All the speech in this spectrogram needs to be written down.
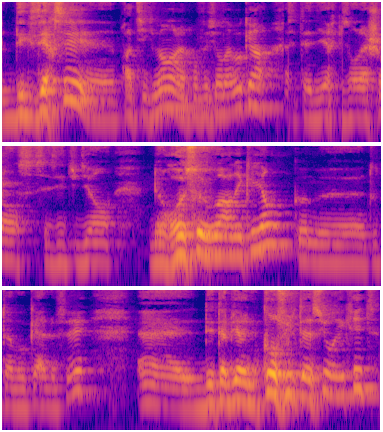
d'exercer pratiquement la profession d'avocat. C'est-à-dire qu'ils ont la chance, ces étudiants, de recevoir des clients, comme tout avocat le fait, euh, d'établir une consultation écrite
